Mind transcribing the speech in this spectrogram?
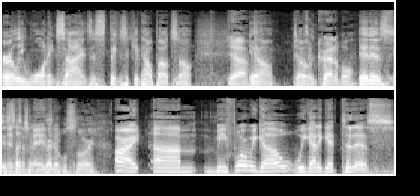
early warning signs as things that can help out so yeah, you know so it's incredible. it is it's, It's such an incredible story All right. Um, before we go, we got to get to this.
